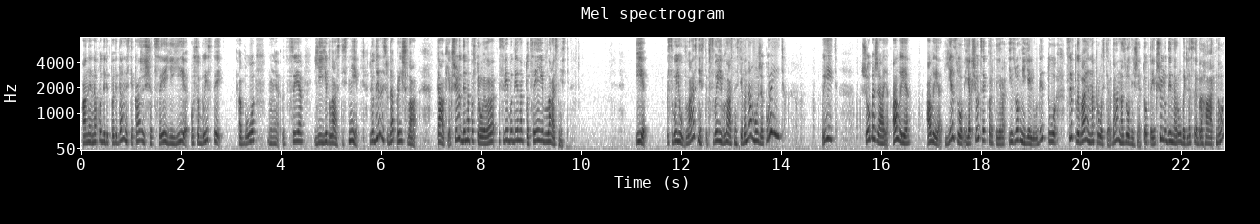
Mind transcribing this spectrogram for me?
а не знаходить відповідальність і каже, що це її особисте або це її власність. Ні, людина сюди прийшла. Так, якщо людина построїла свій будинок, то це її власність. І свою власність, в своїй власності вона може курити, пити, що бажає. Але, але є зов... якщо це квартира і зовні є люди, то це впливає на простір, да, на зовнішнє. Тобто, якщо людина робить для себе гарно,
